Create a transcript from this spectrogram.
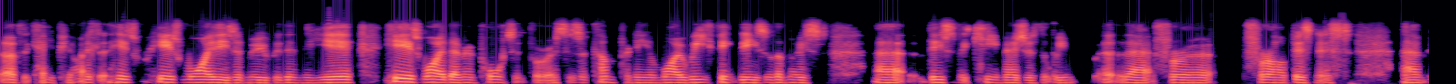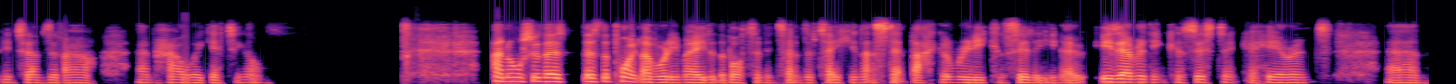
of the KPIs. Here's here's why these have moved within the year. Here's why they're important for us as a company, and why we think these are the most uh, these are the key measures that we uh, for uh, for our business um, in terms of our um, how we're getting on and also there's there's the point I've already made at the bottom in terms of taking that step back and really consider, you know, is everything consistent, coherent? Um,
